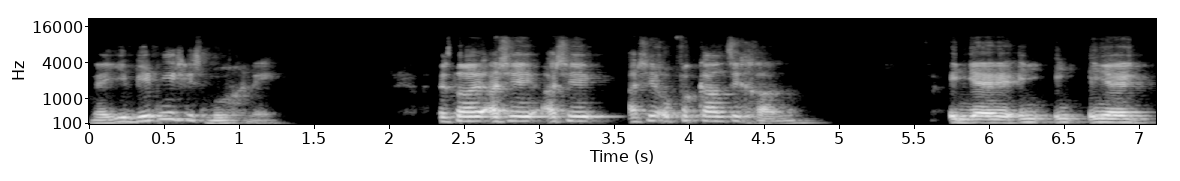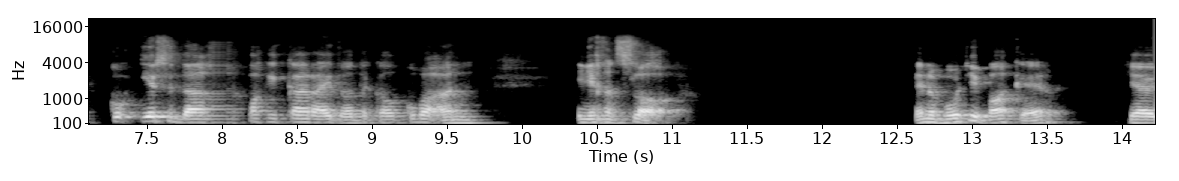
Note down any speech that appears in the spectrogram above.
né? Nee, jy weet nie as jy's moeg nie. Is daai as jy as jy as jy op vakansie gaan en jy en, en, en jy kom eerste dag pak die kar uit wat ek al kom aan en jy gaan slaap. En dan word jy wakker, jou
